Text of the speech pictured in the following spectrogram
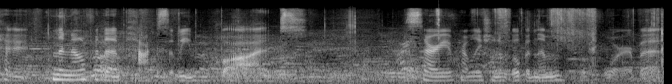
Okay, and then now for the packs that we bought. Sorry, I probably should have opened them before, but.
